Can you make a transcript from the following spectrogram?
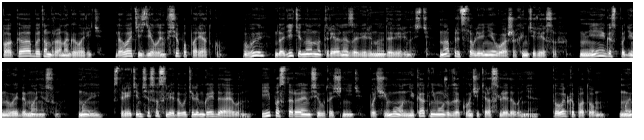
«Пока об этом рано говорить. Давайте сделаем все по порядку. Вы дадите нам нотариально заверенную доверенность на представление ваших интересов. Мне и господину Вайдеманису. Мы встретимся со следователем Гайдаевым и постараемся уточнить, почему он никак не может закончить расследование. Только потом мы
